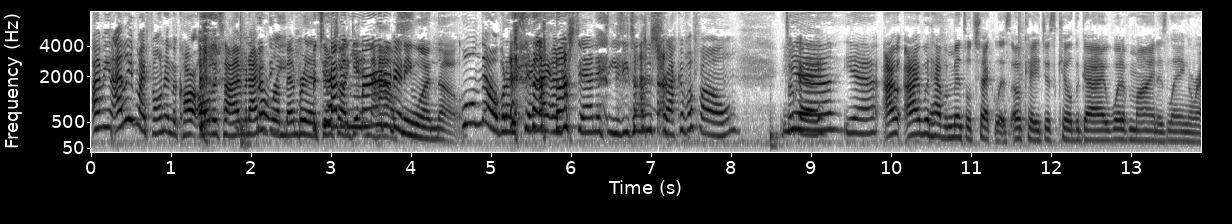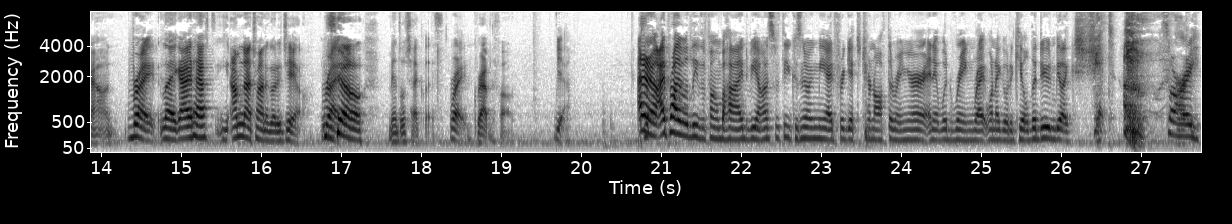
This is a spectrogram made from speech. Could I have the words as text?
I mean, I leave my phone in the car all the time, and I don't the- remember that But you haven't get in the murdered anyone, though. Well, no, but I'm saying I understand it's easy to lose track of a phone. It's okay. yeah, yeah. I, I would have a mental checklist. Okay, just kill the guy. What if mine is laying around? Right. Like I'd have to. I'm not trying to go to jail. Right. So mental checklist. Right. Grab the phone. Yeah. I don't know. I probably would leave the phone behind, to be honest with you, because knowing me, I'd forget to turn off the ringer, and it would ring right when I go to kill the dude, and be like, "Shit, sorry."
